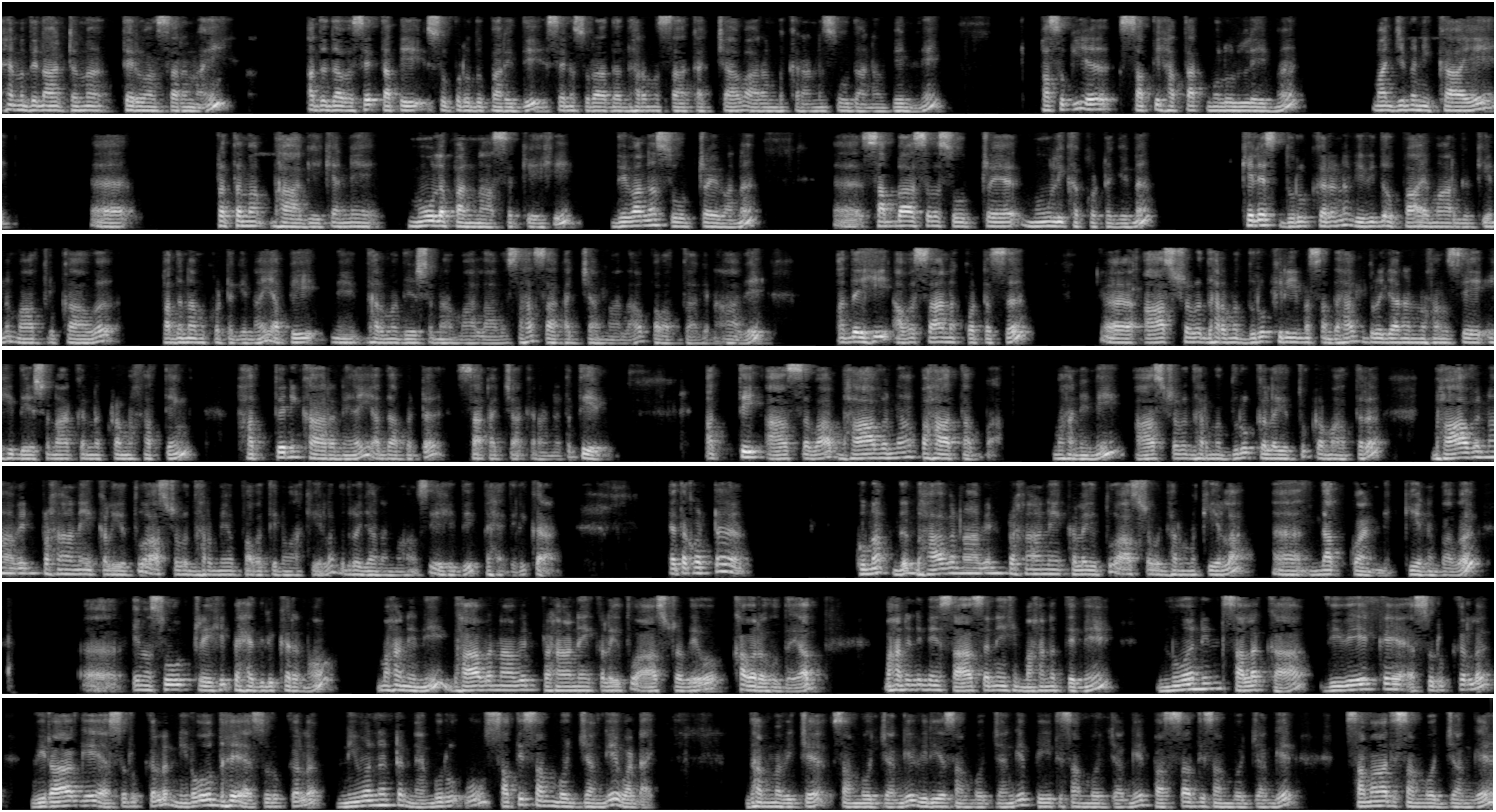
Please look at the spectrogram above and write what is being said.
හැම දිනාටම තෙරුවන් සරණයි. අද දවසෙත් අපි සුපුරුදු පරිදි සෙනසුරාදා ධර්ම සාකච්ඡාව ආරම්භ කරන්න සූදානම් වෙන්නේ. පසුගිය සති හතක් මුළුල්ලේම මජ්ක්‍ධිම නිකායේ ප්‍රථම භාගය කියන්නේ මූල පණ්ණාසකේහි දෙවන සූත්‍රය වන සබ්බාසව සූත්‍රය මූලික කොටගෙන කෙලස් දුරු කරන විවිධ උපාය මාර්ග කියන මාතෘකාව පදනම් කොටගෙනයි අපි මේ ධර්මදේශනා මාලාව සහ සාකච්ඡා මාලාව පවත්වාගෙන ආවේ. අද එහි අවසාන කොටස ආශ්‍රව ධර්ම දුරු කිරීම සඳහා බුදුරජාණන් වහන්සේ එහි දේශනා කරන ක්‍රම හතෙන් හත්වෙනි කාරණයයි අද අපට සාකච්ඡා කරන්නට තියෙන්නේ. අත්ති ආසවා භාවනා පහතබ්බා මහණෙනි ආශ්‍රව ධර්ම දුරු කළ යුතු ක්‍රම අතර භාවනාවෙන් ප්‍රහාණය කළ යුතු ආශ්‍රව ධර්මය පවතිනවා කියලා බුදුරජාණන් වහන්සේ එහිදී පැහැදිලි කරන්නේ. එතකොට කුමක්ද භාවනාවෙන් ප්‍රහාණය කළ යුතු ආශ්‍රව ධර්ම කියලා දක්වන්නේ කියන බව එම සූත්‍රයේහි පැහැදිලි කරනෝ මහණෙනි භාවනාවෙන් ප්‍රහාණය කළ යුතු ආශ්‍රවය කවරහුදයත් මහණෙනි මේ ශාසනයෙහි මහණතෙමේ නුවණින් සලකා විවේකය ඇසුරු කළ විරාගය ඇසුරු කළ නිරෝධය ඇසුරු කළ නිවනට නැඹුරු වූ සති සම්බොජ්ජංගේ වඩයි. ධම්මවිචය සම්බොජ්ජංගේ විරිය සම්බොජ්ජංගේ පීති සම්බොජ්ජංගේ පස්සද්ධි සම්බොජ්ජංගේ සමාධි සම්බොජ්ජංගේ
